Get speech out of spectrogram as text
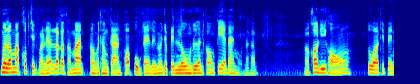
เมื่อเราหมักครบ 7 วันแล้วเราก็สามารถเอาไปทำการเพาะปลูกได้เลย ไม่ว่าจะเป็นโรงเรือนกองเตี้ยได้หมดนะครับข้อดีของ ตัวที่เป็น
